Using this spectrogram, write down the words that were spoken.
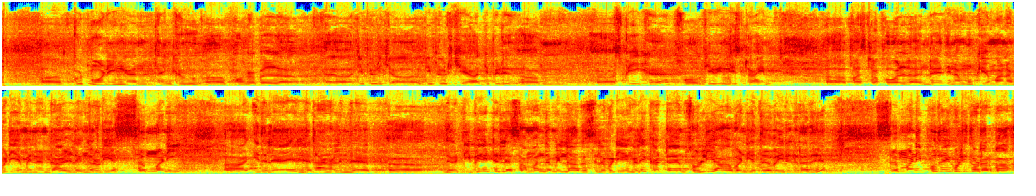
Uh, Good morning and thank you, uh, Honorable uh, uh, Deputy Chair, Deputy Chair, Deputy um, uh, Speaker for giving this time. First of all இன்றைய தினம் முக்கியமான விடயம் என்னென்றால் எங்களுடைய செம்மணி uh, இதில் இந்த நாங்கள் இந்த uh, டிபேட்டில் சம்பந்தம் இல்லாத சில விடயங்களை கட்டாயம் சொல்லியாக வேண்டிய தேவை இருக்கிறது. செம்மணி புதைகுழி தொடர்பாக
